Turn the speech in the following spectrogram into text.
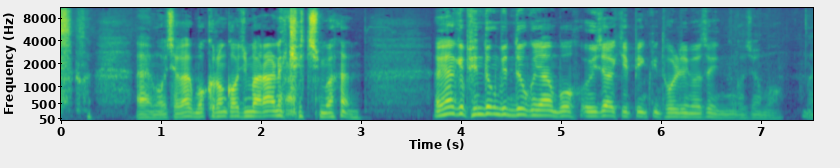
에, 뭐 제가 뭐 그런 거짓말 안 했겠지만 그냥 이렇게 빈둥빈둥 그냥 뭐 의자 이렇게 빙빙 돌리면서 있는 거죠. 뭐. 네.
